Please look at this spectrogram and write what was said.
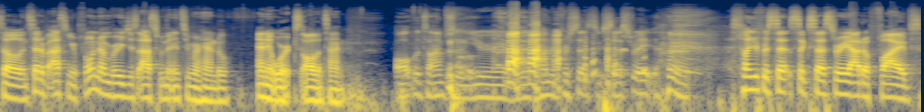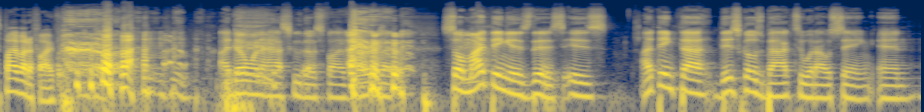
So instead of asking your phone number, you just ask for their Instagram handle, and it works all the time. All the time. So you're 100% success rate. Hundred percent success rate out of five. So five out of five. I don't want to ask who those five were. But so my thing is this: is I think that this goes back to what I was saying, and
